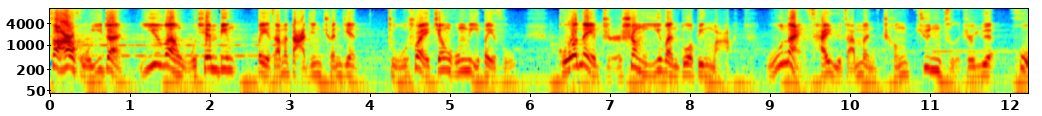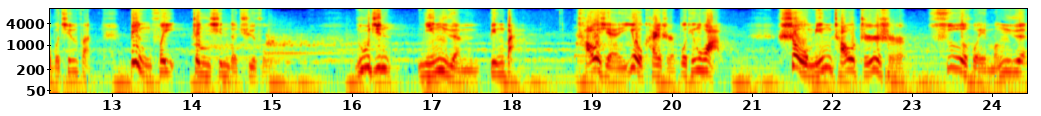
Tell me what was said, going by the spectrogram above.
萨尔浒一战，一万五千兵被咱们大金全歼，主帅江弘立被俘，国内只剩一万多兵马，无奈才与咱们成君子之约，互不侵犯，并非真心的屈服。如今宁远兵败，朝鲜又开始不听话了。受明朝指使，撕毁盟约，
